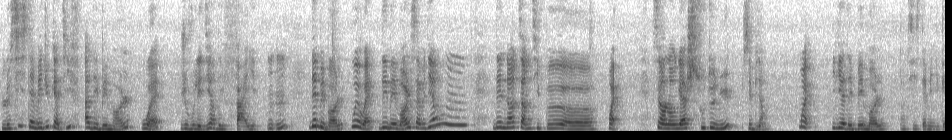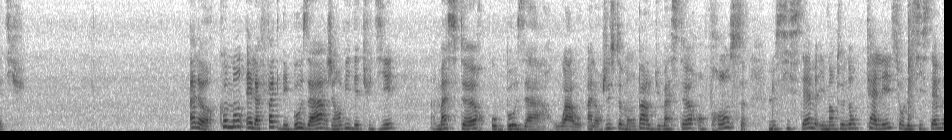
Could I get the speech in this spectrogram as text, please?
le système éducatif a des bémols? Ouais, je voulais dire des failles. Des bémols. Oui, ouais, des bémols, ça veut dire hmm, des notes un petit peu. Euh, ouais. C'est en langage soutenu, c'est bien. Ouais, il y a des bémols dans le système éducatif. Alors, comment est la fac des beaux-arts? J'ai envie d'étudier master aux beaux-arts. Waouh Alors justement, on parle du master en France. Le système est maintenant calé sur le système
